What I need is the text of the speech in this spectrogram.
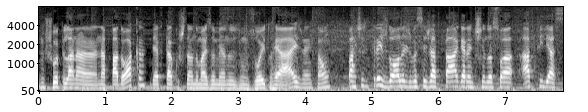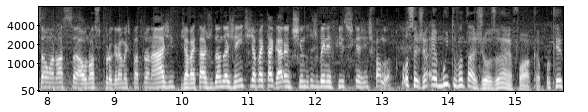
Um chopp lá na, na padoca. Deve estar tá custando mais ou menos uns 8 reais, né? Então, a partir de 3 dólares você já está garantindo a sua afiliação à nossa, ao nosso programa de patronagem. Já vai estar tá ajudando a gente, já vai estar tá garantindo os benefícios que a gente falou. Ou seja, é muito vantajoso, né, Foca? Porque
